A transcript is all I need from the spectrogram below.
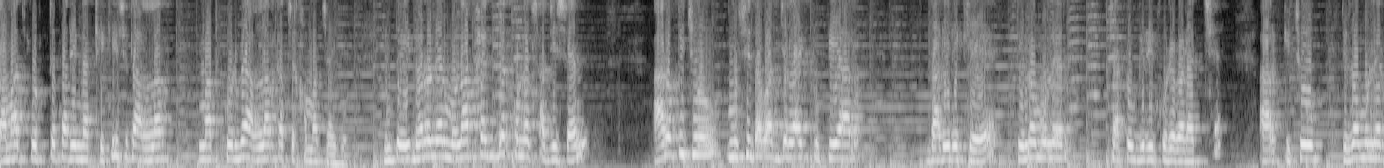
নামাজ পড়তে পারি না ঠিকই, সেটা আল্লাহর মাফ করবে, আল্লাহর কাছে ক্ষমা চাইব। কিন্তু এই ধরনের মোনাফেকদের কোনো সাজেশন, আরও কিছু মুর্শিদাবাদ জেলায় টুপিয়ার দাড়ি রেখে তৃণমূলের চাটুগিরি করে বেড়াচ্ছে, আর কিছু তৃণমূলের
